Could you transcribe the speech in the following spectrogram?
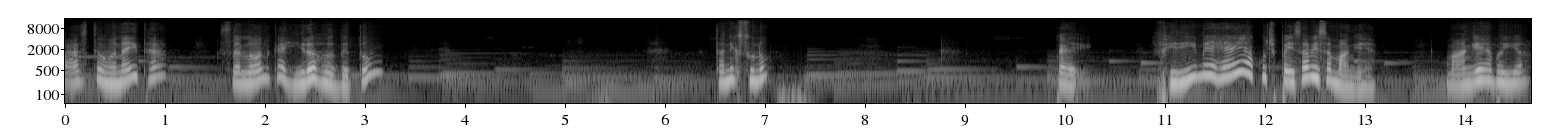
पास तो होना ही था। सलोन का हीरो हो बे तुम। तनिक सुनो। फ्री में है या कुछ पैसा वैसा मांगे हैं? मांगे हैं भैया,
